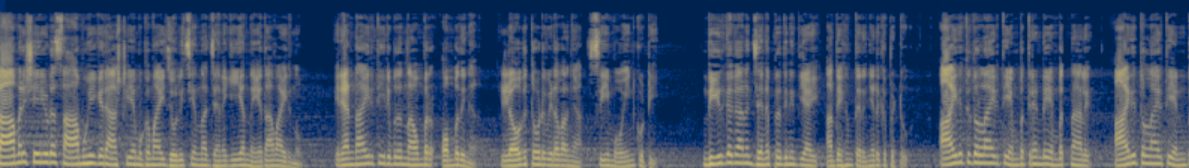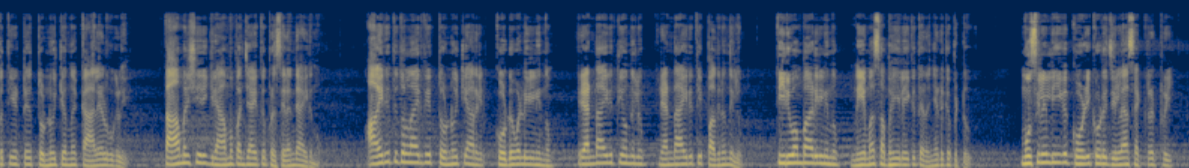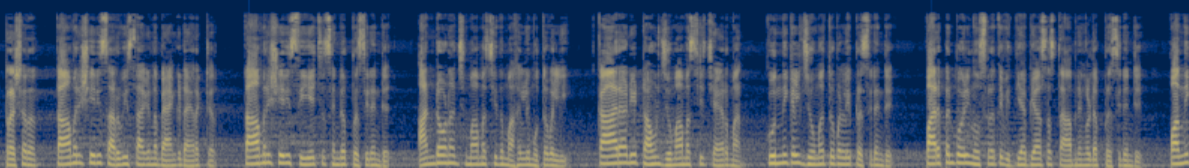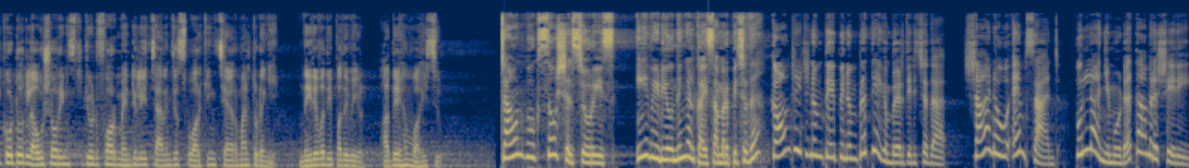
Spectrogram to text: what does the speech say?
താമരശ്ശേരിയുടെ സാമൂഹിക രാഷ്ട്രീയ മുഖമായി ജ്വലിച്ചെന്ന ജനകീയ നേതാവായിരുന്നു രണ്ടായിരത്തി ഇരുപത് നവംബർ ഒമ്പതിന് ലോകത്തോട് വിട പറഞ്ഞ സി മോയിൻകുട്ടി. ദീർഘകാലം ജനപ്രതിനിധിയായി അദ്ദേഹം തെരഞ്ഞെടുക്കപ്പെട്ടു. ആയിരത്തി തൊള്ളായിരത്തി എൺപത്തിരണ്ട് എൺപത്തിനാല് ആയിരത്തി തൊള്ളായിരത്തി എൺപത്തിയെട്ട് തൊണ്ണൂറ്റിയൊന്ന് കാലയളവുകളിൽ താമരശ്ശേരി ഗ്രാമപഞ്ചായത്ത് പ്രസിഡന്റായിരുന്നു. ആയിരത്തി തൊള്ളായിരത്തി തൊണ്ണൂറ്റിയാറിൽ കൊടുവള്ളിയിൽ നിന്നും രണ്ടായിരത്തി ഒന്നിലും രണ്ടായിരത്തി പതിനൊന്നിലും തിരുവമ്പാടിയിൽ നിന്നും നിയമസഭയിലേക്ക് തിരഞ്ഞെടുക്കപ്പെട്ടു. മുസ്ലിം ലീഗ് കോഴിക്കോട് ജില്ലാ സെക്രട്ടറി ട്രഷറർ താമരശ്ശേരി സർവീസ് സഹകരണ bank director Thamarassery C H centre president Andona Juma Masjid മഹല്ല് മുത്തവല്ലി കാരാടി ടൗൺ ജുമാ മസ്ജിദ് ചെയർമാൻ കുന്നിക്കൽ ജുമത്തുപള്ളി പ്രസിഡന്റ് പരപ്പൻപോയിൽ നുസ്രത്ത് വിദ്യാഭ്യാസ സ്ഥാപനങ്ങളുടെ president Pannikkottur love shore institute for mentally challenges working chairman തുടങ്ങി നിരവധി പദവികൾ അദ്ദേഹം വഹിച്ചു. ടൗൺ ബുക്ക് സോഷ്യൽ സ്റ്റോറീസ് ഈ വീഡിയോ നിങ്ങൾക്കായി സമർപ്പിച്ചത് കോൺക്രീറ്റിനും തേപ്പിനും പ്രത്യേകം വേർതിരിച്ചത് shadow M sand Pullanjimood Thamarassery.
